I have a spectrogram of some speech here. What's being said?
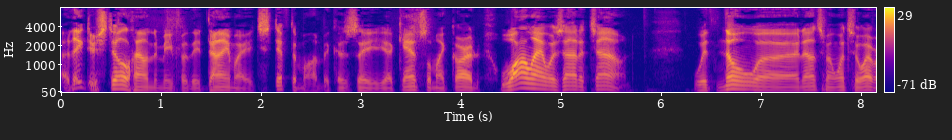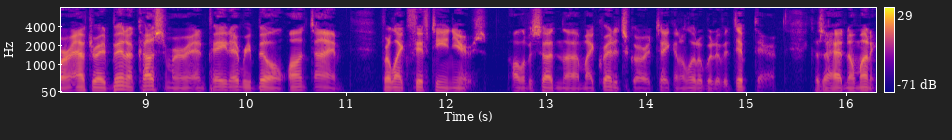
I think they're still hounding me for the dime I had stiffed them on because they uh, canceled my card while I was out of town with no uh, announcement whatsoever after I'd been a customer and paid every bill on time for like 15 years. All of a sudden, uh, my credit score had taken a little bit of a dip there because I had no money.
